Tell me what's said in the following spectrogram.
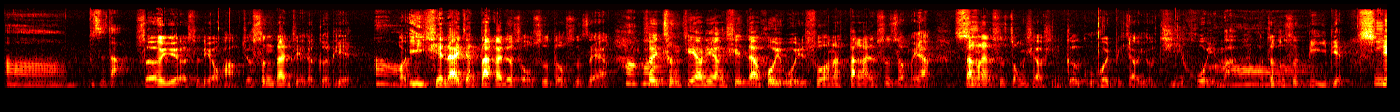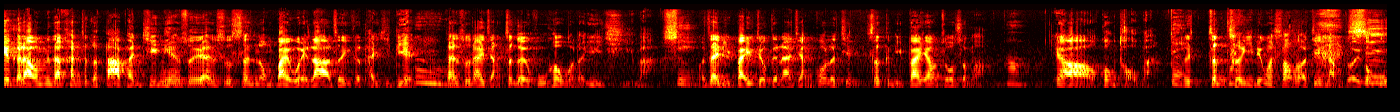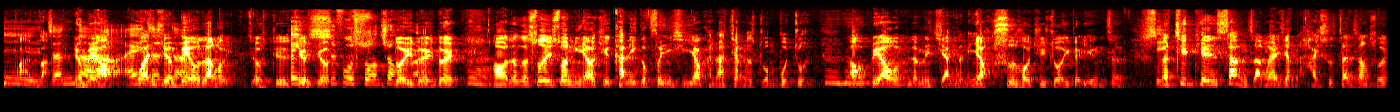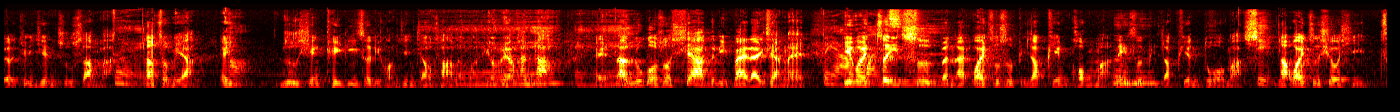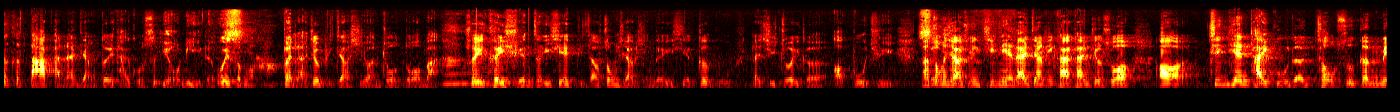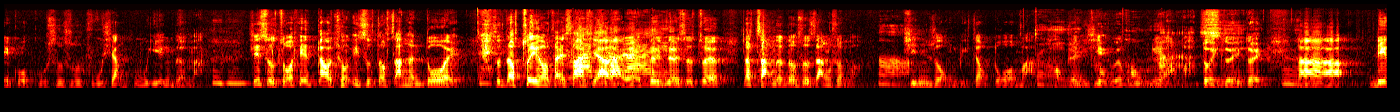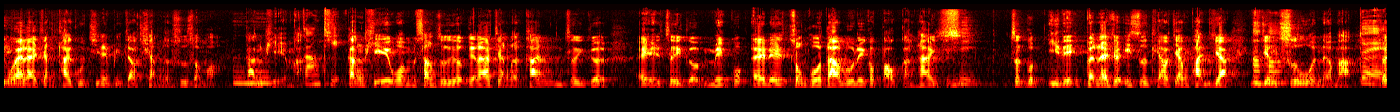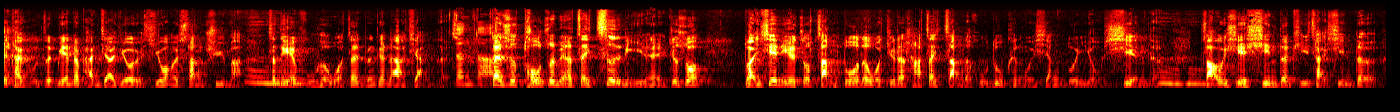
哦，不知道。十二月二十六号就圣诞节的隔天。哦，以前来讲，大概的走势都是这样。所以成交量现在会萎缩呢，当然是怎么样？当然是中小型个股会比较有机会嘛。哦，这个是第一点。是第二个来，我们再看这个大盘，今天虽然是神龙摆尾拉着一个台积电，嗯，但是来讲，这个也符合我的预期嘛。是。我在礼拜一就跟他讲过了，今这个礼拜要做什么？哦要公投嘛？对，政策一定会稍稍进场做一个护盘嘛？有没有？哎、完全没有让我就就就就师傅说中对对对，嗯，好、哦，那个所以说你要去看一个分析，要看他讲的准不准，嗯，哦，不要我们那边讲的，你要事后去做一个验证。那今天上涨来讲，还是站上所有均线之上嘛？对，那怎么样？哎。哦日线 K D 这里黄金交叉了嘛？有没有看到？哎，那如果说下个礼拜来讲呢？对啊，因为这一次本来外资是比较偏空嘛，内资比较偏多嘛。是。那外资休息，这个大盘来讲对台股是有利的。为什么？本来就比较喜欢做多嘛，所以可以选择一些比较中小型的一些个股来去做一个哦布局。那中小型今天来讲，你看看，就说哦，今天台股的走势跟美国股市是互相呼应的嘛。嗯其实昨天道琼一直都涨很多哎。是。到最后才杀下来，哎，对对，是最后那涨的都是涨什么？嗯，金融比较多嘛，好，跟一些原物料嘛，对对对。那另外来讲，台股今天比较强的是什么？钢铁嘛，钢铁，钢铁。我们上次就跟大家讲了，看这个，哎，这个美国，哎，对，中国大陆那个宝钢，它已经这个以前本来就一直调降盘价，已经持稳了嘛，对，所以台股这边的盘价就有希望会上去嘛。这个也符合我在这边跟大家讲的，真的。但是投资没有在这里呢，就是说。短线也就涨多的，我觉得它在涨的幅度可能会相对有限的，找一些新的题材、新的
